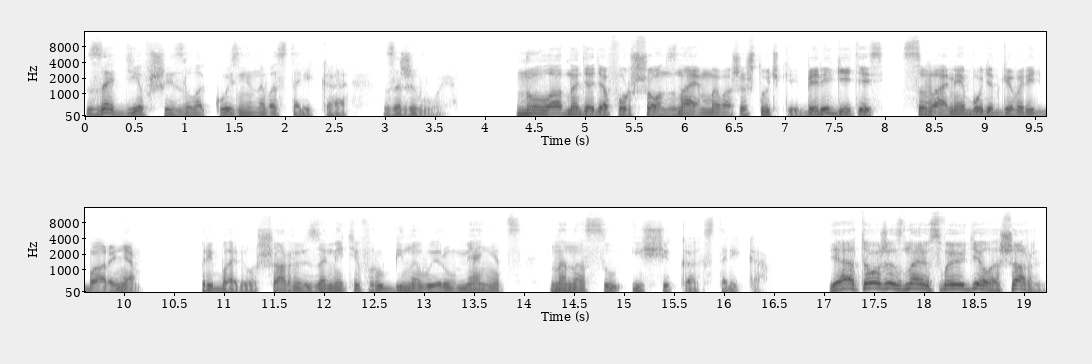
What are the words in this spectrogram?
задевшей злокозненного старика за живое. «Ну ладно, дядя Фуршон, знаем мы ваши штучки. Берегитесь, с вами будет говорить барыня», — прибавил Шарль, заметив рубиновый румянец на носу и щеках старика. «Я тоже знаю свое дело, Шарль.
